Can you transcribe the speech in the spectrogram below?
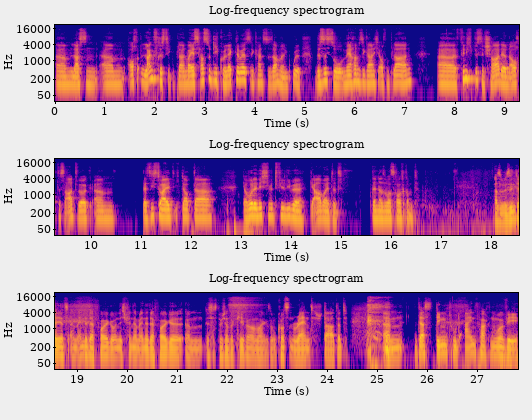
ähm, lassen, ähm, auch einen langfristigen Plan, weil jetzt hast du die Collectibles, die kannst du sammeln, cool. Und das ist so, mehr haben sie gar nicht auf dem Plan. Äh, Finde ich ein bisschen schade und auch das Artwork, ähm, da siehst du halt, ich glaube, da, da wurde nicht mit viel Liebe gearbeitet, wenn da sowas rauskommt. Also wir sind ja jetzt am Ende der Folge und ich finde am Ende der Folge ähm, ist es durchaus okay, wenn man mal so einen kurzen Rant startet. ähm, das Ding tut einfach nur weh.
